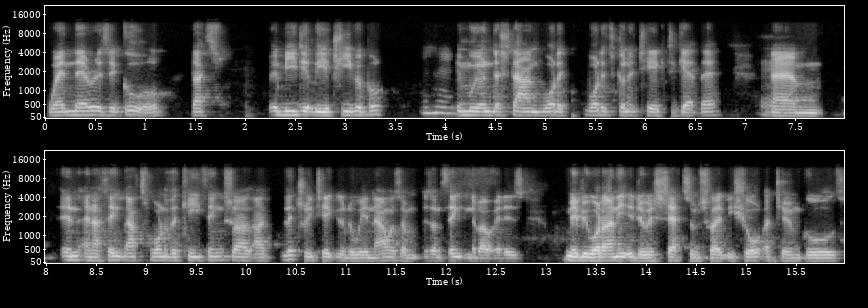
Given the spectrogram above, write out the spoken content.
when there is a goal that's immediately achievable mm-hmm. and we understand what it what it's going to take to get there mm. um and, and I think that's one of the key things. So I, I literally take it away now as I'm as I'm thinking about it is maybe what I need to do is set some slightly shorter term goals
